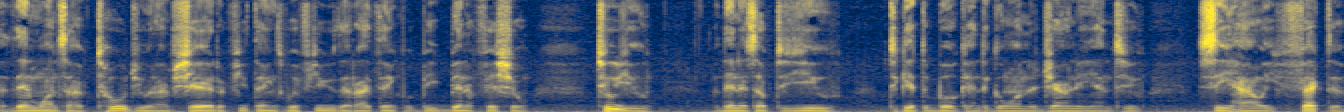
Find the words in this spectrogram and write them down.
and then once I've told you and I've shared a few things with you that I think would be beneficial to you, then it's up to you to get the book and to go on the journey and to see how effective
